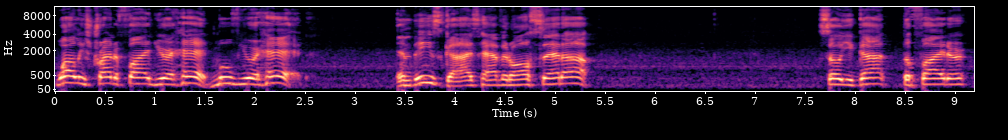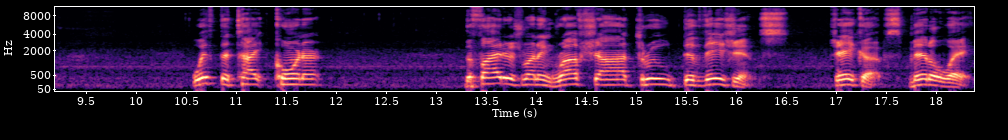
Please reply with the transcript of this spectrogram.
while he's trying to find your head, move your head. And these guys have it all set up. So you got the fighter with the tight corner. The fighter's running roughshod through divisions. Jacobs, middleweight.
